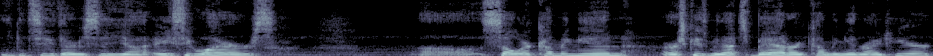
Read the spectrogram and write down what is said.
you can see there's the uh, AC wires, uh, solar coming in, or excuse me, that's battery coming in right here.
